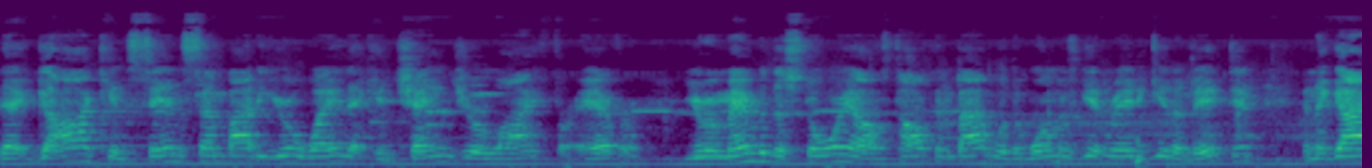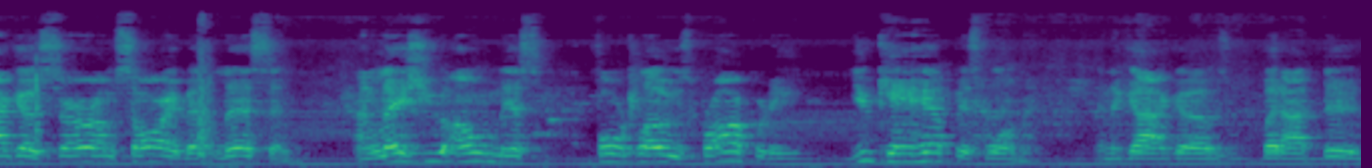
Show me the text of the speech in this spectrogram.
that God can send somebody your way that can change your life forever? You remember the story I was talking about where the woman's getting ready to get evicted and the guy goes, "Sir, I'm sorry, but listen, unless you own this foreclosed property, you can't help this woman." And the guy goes, "But I do."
